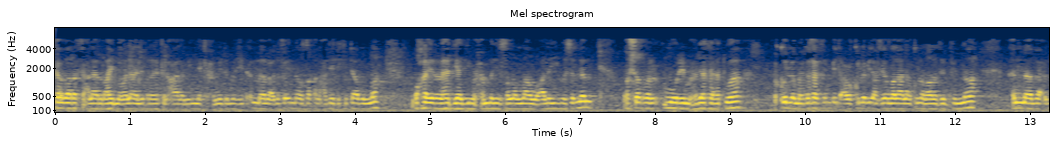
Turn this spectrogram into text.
كما باركت على إبراهيم وعلى آل إبراهيم في العالمين. إنك حميد مجيد. أما بعد فإن أصدق الحديث كتاب الله وخير الهدي هدي محمد صلى الله عليه وسلم وشر الأمور محدثاتها. وكل محدثات بدعة وكل بدعة ضلالة وكل ضلالة في النار. أما بعد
